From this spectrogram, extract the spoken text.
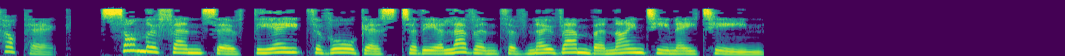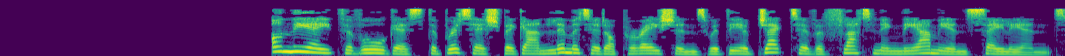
Topic: Somme offensive, the 8th of August to the 11th of November 1918. On 8 August the British began limited operations with the objective of flattening the Amiens salient.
